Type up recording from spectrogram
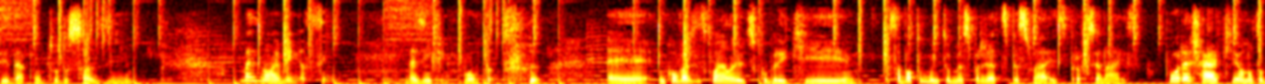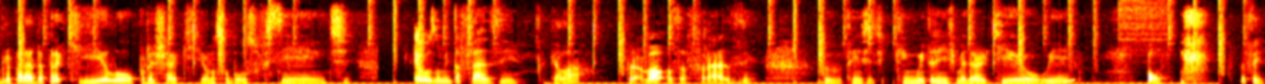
lidar com tudo sozinho, mas não é bem assim. Mas enfim, voltando. É, em conversas com ela, eu descobri que eu saboto muito meus projetos pessoais e profissionais por achar que eu não tô preparada para aquilo, ou por achar que eu não sou boa o suficiente. Eu uso muita frase, aquela famosa frase do tem, gente, tem muita gente melhor que eu e. Bom, assim.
